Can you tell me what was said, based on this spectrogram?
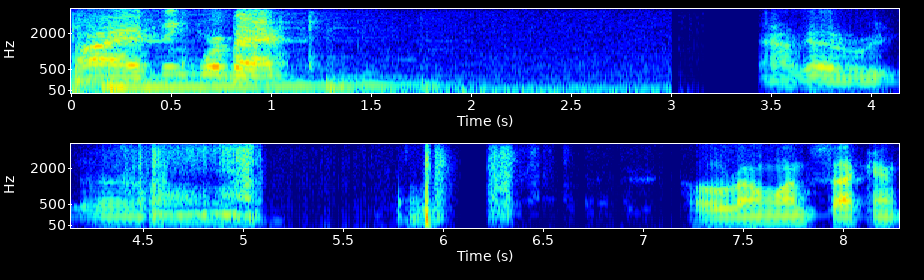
All right, I think we're back. I gotta. Re- uh, hold on one second.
